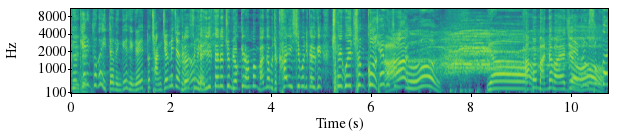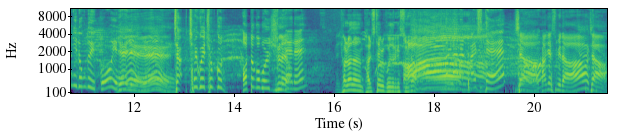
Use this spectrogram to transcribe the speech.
친구들인데. 캐릭터가 있다는 게 굉장히 또 장점이잖아요. 그렇습니다. 예. 일단은 좀 몇 개를 한번 만나보죠. 카이 씨 보니까 여기 최고의 춤꾼. 최고 아, 춤꾼. 이야. 한번 만나봐야죠. 네, 그리고 순간 이동도 있고. 예. 예, 예. 자, 최고의 춤꾼 어떤 거 보여주실래요? 네네. 네, 현란한 발 스텝을 보여드리겠습니다. 아, 찬란한 발 스텝. 자, 가겠습니다. 자,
